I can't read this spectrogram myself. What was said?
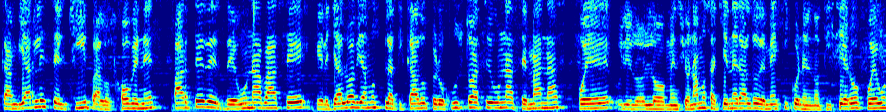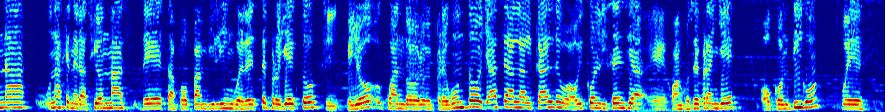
cambiarles el chip a los jóvenes parte desde una base que ya lo habíamos platicado, pero justo hace unas semanas fue, y lo, lo mencionamos aquí en Heraldo de México en el noticiero, fue una, una generación más de Zapopan bilingüe, de este proyecto, que yo cuando le pregunto, ya sea al alcalde o hoy con licencia, eh, Juan José Frangé, o contigo, pues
